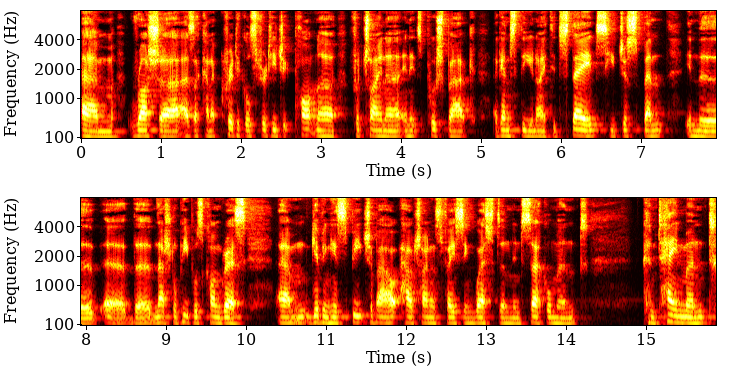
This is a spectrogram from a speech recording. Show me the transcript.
um, Russia as a kind of critical strategic partner for China in its pushback against the United States. He just spent in the uh, the National People's Congress um, giving his speech about how China's facing Western encirclement, containment,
